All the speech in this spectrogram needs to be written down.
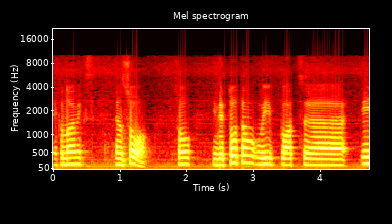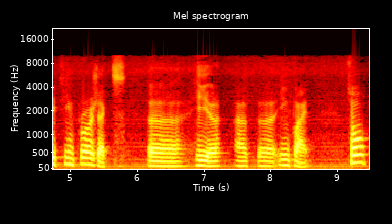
economics, and so on. So in the total, we've got uh, 18 projects uh, here at uh, Incline. So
